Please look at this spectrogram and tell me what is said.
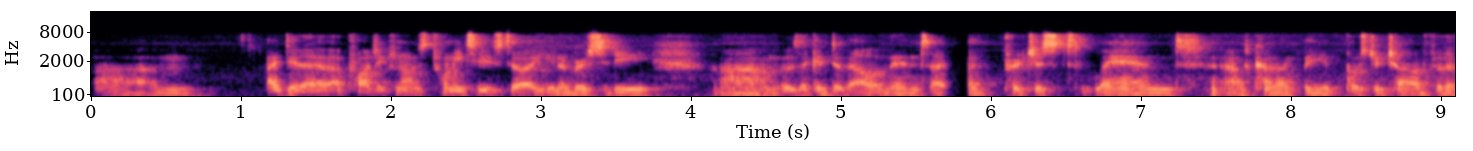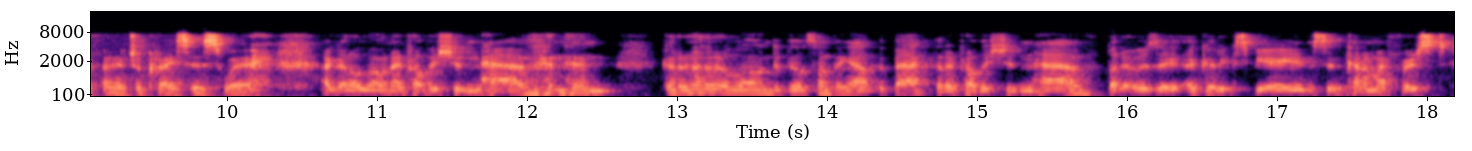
um, I did a, a, project when I was 22, still at university. Um, it was like a development. I, I purchased land. I was kind of like the poster child for the financial crisis, where I got a loan I probably shouldn't have, and then got another loan to build something out the back that I probably shouldn't have. But it was a, a good experience and kind of my first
